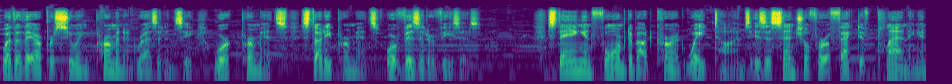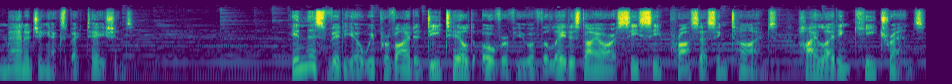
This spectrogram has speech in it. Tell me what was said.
whether they are pursuing permanent residency, work permits, study permits, or visitor visas. Staying informed about current wait times is essential for effective planning and managing expectations. In this video, we provide a detailed overview of the latest IRCC processing times, highlighting key trends,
